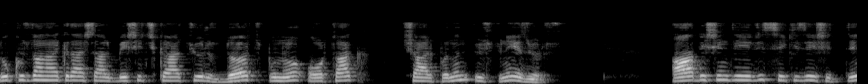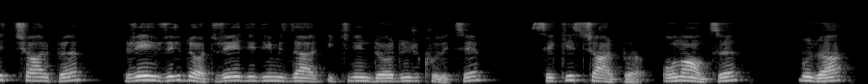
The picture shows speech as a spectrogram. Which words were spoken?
9'dan arkadaşlar 5'i çıkartıyoruz. 4. Bunu ortak çarpanın üstüne yazıyoruz. A5'in değeri 8'e eşitti. Çarpı R üzeri 4. R dediğimiz değer 2'nin 4. kuvveti. 8 çarpı 16. Bu da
